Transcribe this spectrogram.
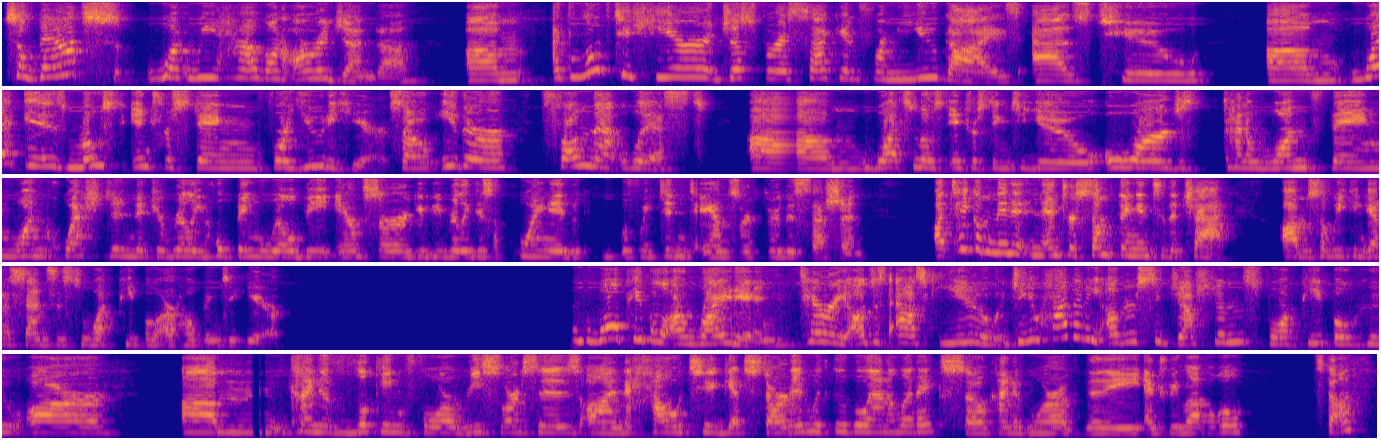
So that's what we have on our agenda. Um, I'd love to hear just for a second from you guys as to um, what is most interesting for you to hear. So either from that list, um, what's most interesting to you, or just kind of one thing, one question that you're really hoping will be answered. You'd be really disappointed if we didn't answer through this session. Uh, take a minute and enter something into the chat um, so we can get a sense as to what people are hoping to hear. While people are writing, Teri, I'll just ask you, do you have any other suggestions for people who are um, kind of looking for resources on how to get started with Google Analytics? So kind of more of the entry level stuff?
